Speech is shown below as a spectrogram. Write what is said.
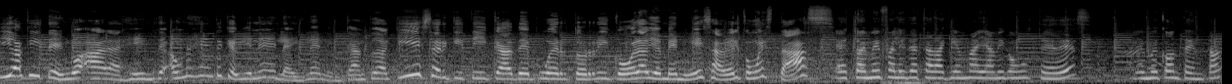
Y aquí tengo a la gente, a una gente que viene de la isla del encanto de aquí, cerquitica de Puerto Rico. Hola, bienvenida Isabel, ¿cómo estás? Estoy muy feliz de estar aquí en Miami con ustedes. Estoy muy contenta.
